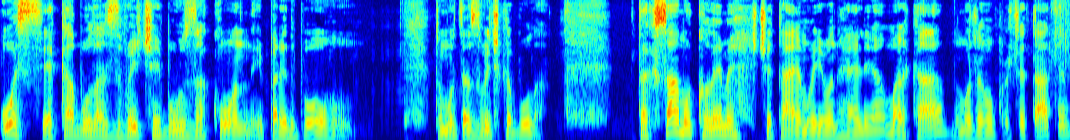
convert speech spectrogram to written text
Ось яка була звичай, був законний перед Богом. Тому ця звичка була. Так само, коли ми читаємо Євангелія Марка, ми можемо прочитати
